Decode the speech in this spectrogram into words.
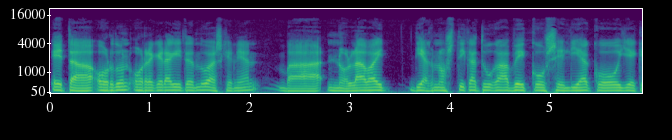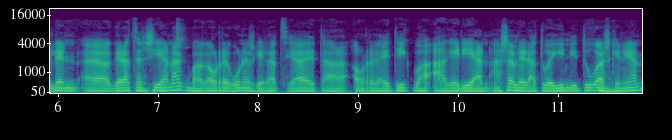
Eta ordun horrek eragiten du azkenean, ba, nolabait diagnostikatu gabeko zeliako hoiek lehen uh, geratzen zianak, ba, gaur egunez geratzea, eta aurregaitik ba, agerian asaleratu egin ditu mm. azkenean,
